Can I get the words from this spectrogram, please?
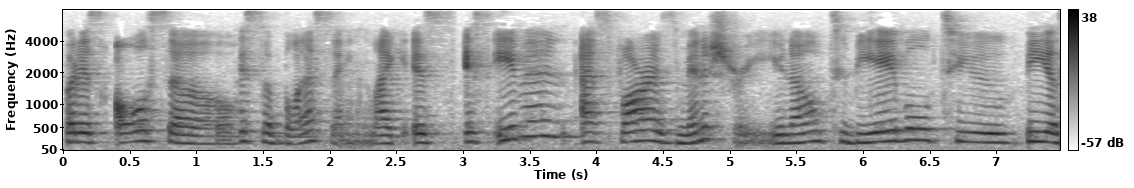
but it's also it's a blessing. Like it's it's even as far as ministry you know to be able to be a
